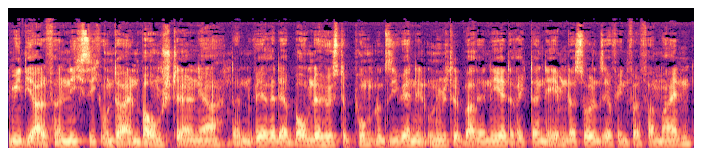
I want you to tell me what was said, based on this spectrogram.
im Idealfall nicht sich unter einen Baum stellen, ja, dann wäre der Baum der höchste Punkt und Sie wären in unmittelbarer Nähe direkt daneben. Das sollten Sie auf jeden Fall vermeiden.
